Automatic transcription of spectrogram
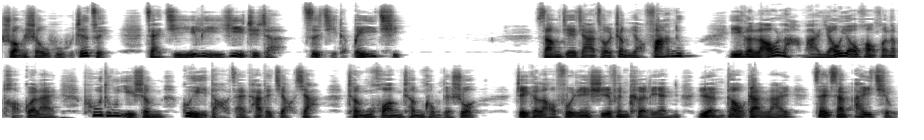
双手捂着嘴，在极力抑制着自己的悲泣。桑杰嘉措正要发怒，一个老喇嘛摇摇晃晃地跑过来，扑通一声跪倒在他的脚下，诚惶诚恐地说：“这个老妇人十分可怜，远道赶来，再三哀求，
